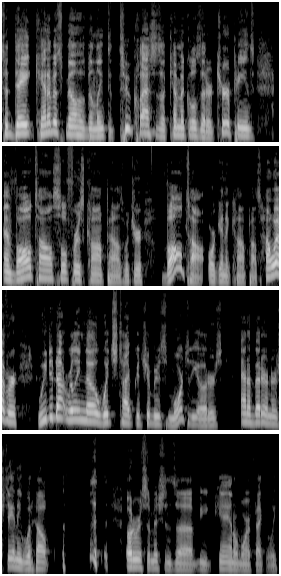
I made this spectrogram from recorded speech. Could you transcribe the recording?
To date, cannabis smell has been linked to two classes of chemicals that are terpenes and volatile sulfurous compounds, which are volatile organic compounds. However, we do not really know which type contributes more to the odors, and a better understanding would help odorous emissions uh, be handled more effectively.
